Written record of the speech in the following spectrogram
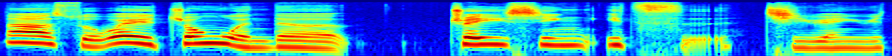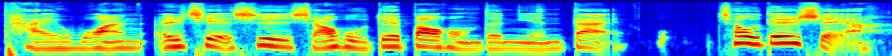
那所谓中文的追星一词，起源于台湾，而且是小虎队爆红的年代。小虎队是谁啊？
